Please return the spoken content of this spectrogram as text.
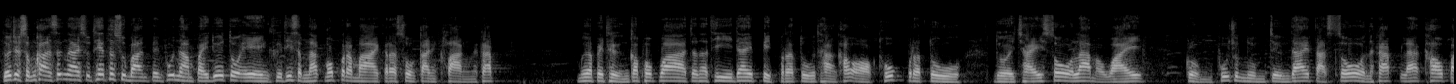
โดยจุดสำคัญซึ่งนายสุเทพทสุบรรณเป็นผู้นำไปด้วยตัวเอง คือที่สำนักงบประมาณกระทรวงการคลังนะครับ เมื่อไปถึงก็พบว่าเจ้าหน้าที่ได้ปิดประตูทางเข้าออกทุกประตู โดยใช้โซ่ล่ามเอาไว้ กลุ่มผู้ชุมนุมจึงได้ตัดโซ่นะครับและเข้าไป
